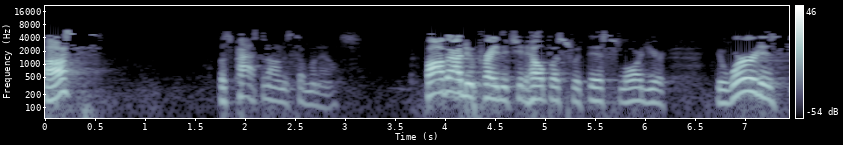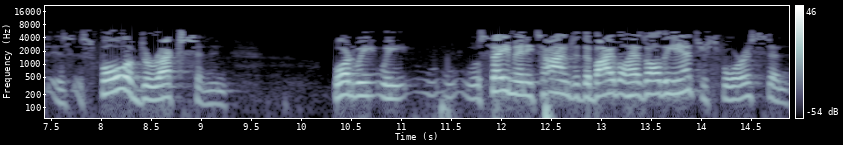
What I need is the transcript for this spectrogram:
us. Let's pass it on to someone else. Father, I do pray that you'd help us with this, Lord. Your, your word is, is, is full of direction. And Lord, we, we will say many times that the Bible has all the answers for us. And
